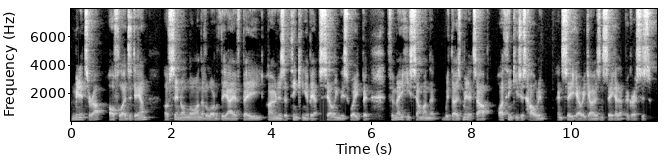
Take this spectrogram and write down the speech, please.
minutes are up, offloads are down. I've seen online that a lot of the AFB owners are thinking about selling this week, but for me, he's someone that with those minutes up, I think you just hold him and see how he goes and see how that progresses.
